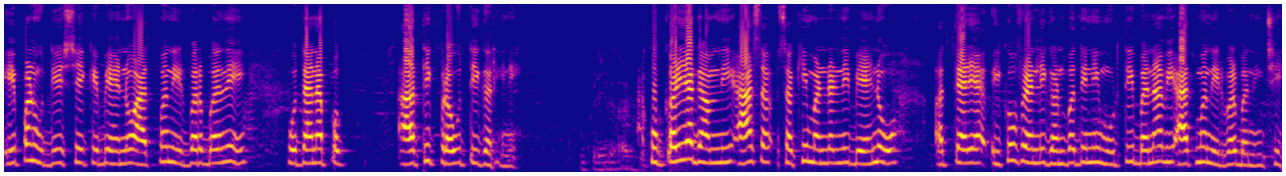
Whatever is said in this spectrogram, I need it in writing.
એ પણ ઉદ્દેશ છે કે બહેનો આત્મનિર્ભર બને પોતાના આર્થિક પ્રવૃત્તિ કરીને. કુકડિયા. ગામની આ સખી મંડળની બહેનો અત્યારે ઇકો ફ્રેન્ડલી ગણપતિની મૂર્તિ બનાવી આત્મનિર્ભર બની છે.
